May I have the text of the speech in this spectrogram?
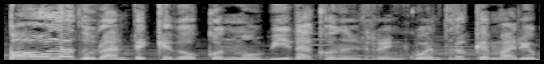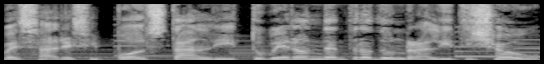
Paola Durante quedó conmovida con el reencuentro que Mario Besares y Paul Stanley tuvieron dentro de un reality show,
